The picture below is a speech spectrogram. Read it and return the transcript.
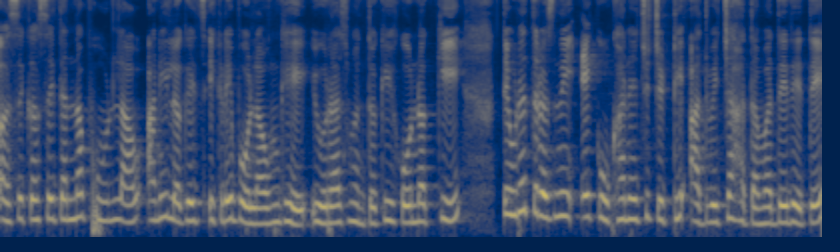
असे कसे त्यांना फोन लाव आणि लगेच इकडे बोलावून घे. युवराज म्हणतो की हो नक्की. तेवढ्यात रजनी एक उखाण्याची चिठ्ठी आदवेच्या हातामध्ये देते.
